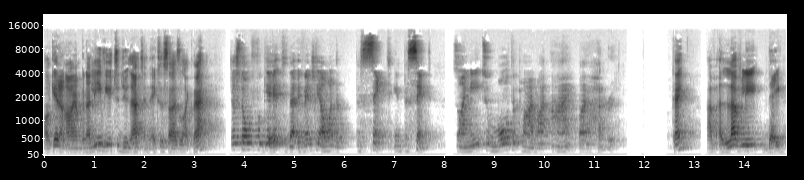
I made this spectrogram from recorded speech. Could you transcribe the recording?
I'll get an i. I'm going to leave you to do that and exercise like that. Just don't forget that eventually I want the percent in percent. So I need to multiply my i by 100. Okay? Have a lovely day.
